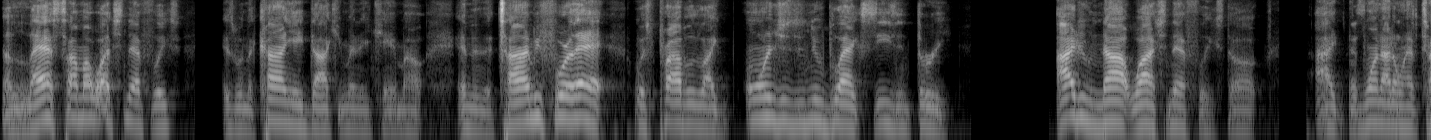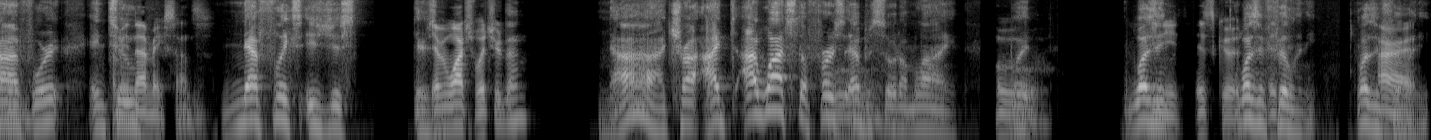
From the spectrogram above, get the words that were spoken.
The last time I watched Netflix is when the Kanye documentary came out. And then the time before that was probably like Orange is the New Black season three. I do not watch Netflix, dog. I That's- one, I don't have time for it. And I two, mean, that makes sense. Netflix is just there's You haven't watched Witcher then? Nah, I try. I I watched the first Ooh. episode. I'm lying. Ooh, you wasn't need- it's good. wasn't It's- feeling it. Wasn't feeling right. it.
